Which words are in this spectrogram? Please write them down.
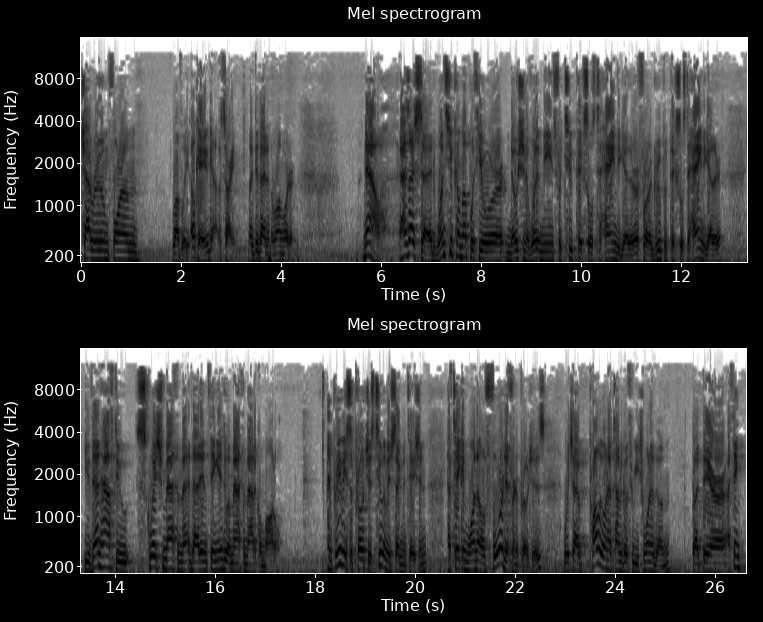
chat room, forum, lovely. Okay, sorry, I did that in the wrong order. Now, as I said, once you come up with your notion of what it means for two pixels to hang together, or for a group of pixels to hang together, you then have to squish that in thing into a mathematical model. And previous approaches to image segmentation have taken one of four different approaches, which I probably won't have time to go through each one of them, but they're, I think,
